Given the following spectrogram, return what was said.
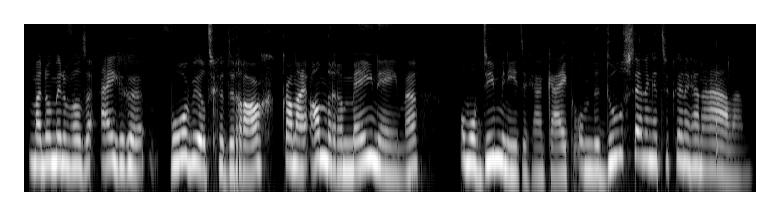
Maar door middel van zijn eigen voorbeeldgedrag kan hij anderen meenemen om op die manier te gaan kijken om de doelstellingen te kunnen gaan halen.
